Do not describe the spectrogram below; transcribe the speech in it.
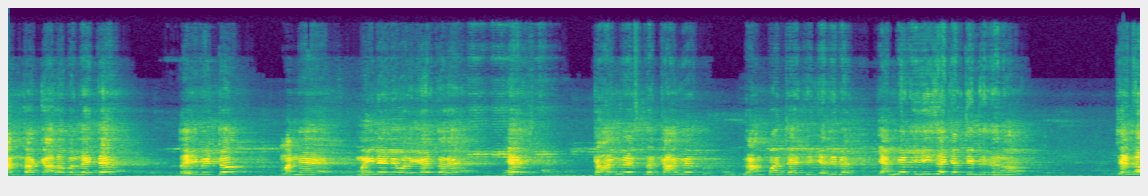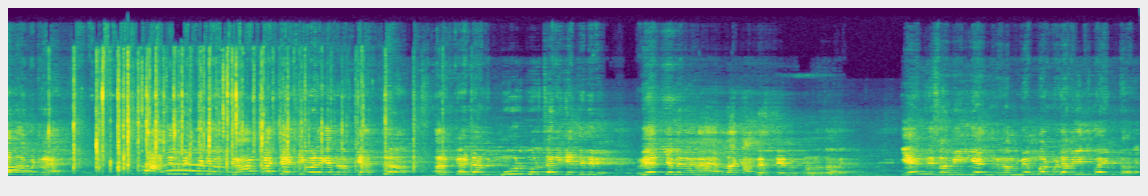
ಅಂತ ಕಾಲ ಬಂದೈತೆ. ದಯವಿಟ್ಟು ಮೊನ್ನೆ ಮೈನಲ್ಲಿ ಒಳಗೆ ಹೇಳ್ತಾರೆ ಏ ಕಾಂಗ್ರೆಸ್ನ ಕಾಂಗ್ರೆಸ್ ಗ್ರಾಮ ಪಂಚಾಯತಿ ಗೆದಿಬೇಕು ಎಂ ಎಲ್ ಈಸಿಯಾಗಿ ಗೆಲ್ತೀನಿ ನಾನು. ಜನರಲ್ ಆಗ್ಬಿಟ್ರೆ. ಅದನ್ನ ಬಿಟ್ಬಿಟ್ಟು ಇವ್ರು ಗ್ರಾಮ ಪಂಚಾಯತಿ ಒಳಗೆ ನಾವು ಗೆದ್ದು ಹರ್ಕೊಂಡು ಅಲ್ಲಿ ಮೂರ್ ಮೂರ್ ಸರಿ ಗೆದ್ದಿದೀವಿ. ವೇದಿಕೆ ಮೇಲೆ ಎಲ್ಲ ಕಾಂಗ್ರೆಸ್ ಕೊಂಡಿರ್ತಾರೆ ಏನ್ರಿ ಸ್ವಾಮಿ ಹಿಂಗೆ ಅಂದ್ರೆ ನಮ್ಮ ಮೆಂಬರ್ ಬಿಡಲ್ಲ ಹಿಂಗ್ ಹೋಗ್ಬಿಟ್ಟವ್ರೆ.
